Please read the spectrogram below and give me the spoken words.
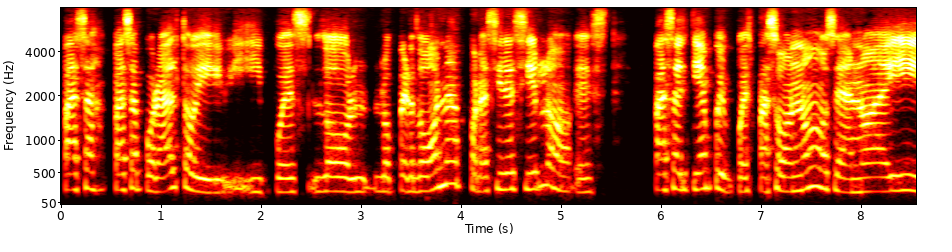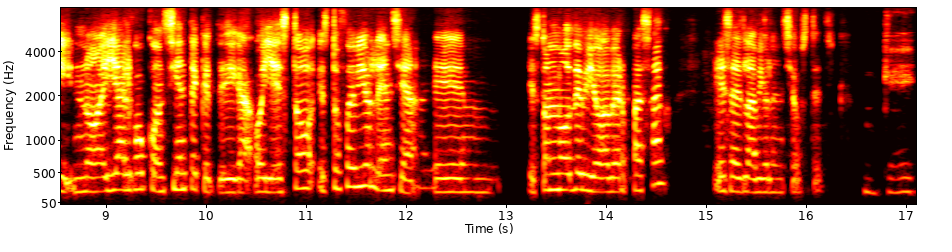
pasa, pasa por alto y, pues lo, lo, perdona, por así decirlo. Este, pasa el tiempo y pues pasó, ¿no? O sea, no hay, no hay algo consciente que te diga, oye, esto, esto fue violencia, eh, esto no debió haber pasado. Esa es la violencia obstétrica. Ok.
